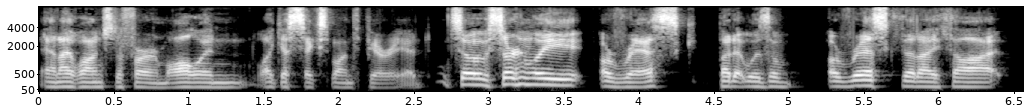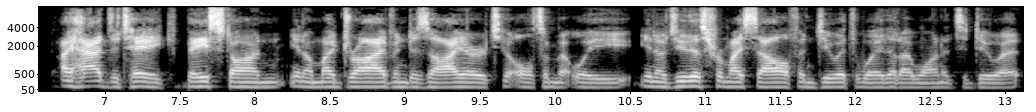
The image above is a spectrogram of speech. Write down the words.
and I launched the firm all in like a six month period. So certainly a risk, but it was a, a risk that I thought I had to take based on, you know, my drive and desire to ultimately, you know, do this for myself and do it the way that I wanted to do it.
